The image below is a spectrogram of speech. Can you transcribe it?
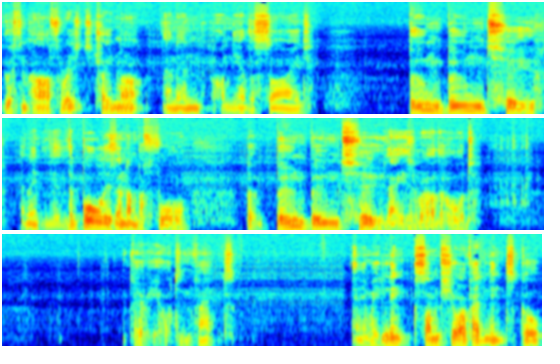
with an R for registered trademark. And then on the other side, Boom Boom 2. And then the ball is a number 4. But Boom Boom 2, that is rather odd. Very odd, in fact. Anyway, Lynx, I'm sure I've had Lynx golf,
